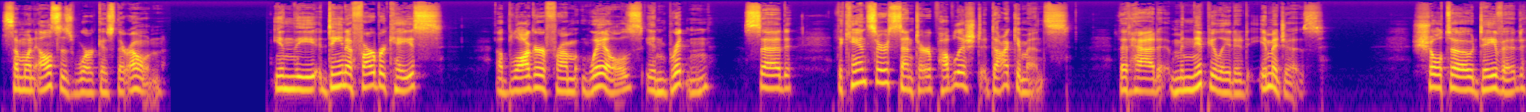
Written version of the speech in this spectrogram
someone else's work as their own. In the Dana Farber case, a blogger from Wales in Britain said the Cancer Center published documents that had manipulated images. Sholto David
